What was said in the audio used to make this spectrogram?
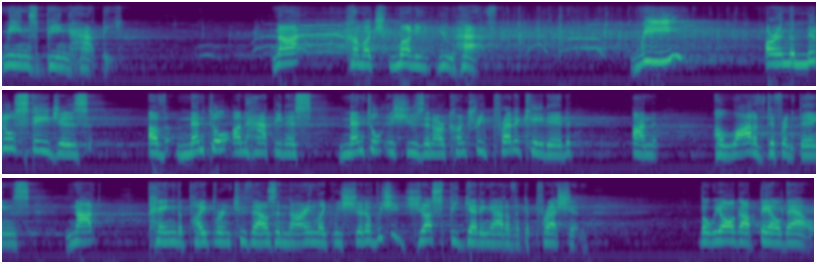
means being happy not how much money you have. We are in the middle stages of mental unhappiness, mental issues in our country predicated on a lot of different things, not paying the piper in 2009 like we should have. We should just be getting out of a depression. But we all got bailed out.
